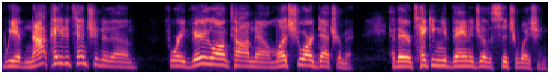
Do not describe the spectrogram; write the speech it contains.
we have not paid attention to them for a very long time now, much to our detriment, and they are taking advantage of the situation.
